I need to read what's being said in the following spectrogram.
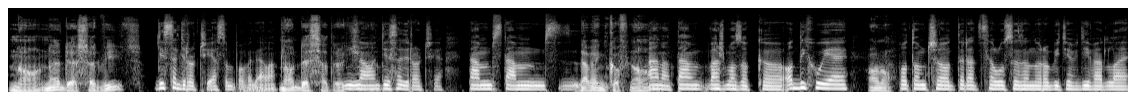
No, ne 10 víc. 10 ročí, ja som povedala. No, 10 ročí. No, 10 ročí. Tam, tam... Na venkov, no. Áno, tam váš mozog eh, oddychuje. Áno. Po tom, čo teda celú sezónu robíte v divadle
